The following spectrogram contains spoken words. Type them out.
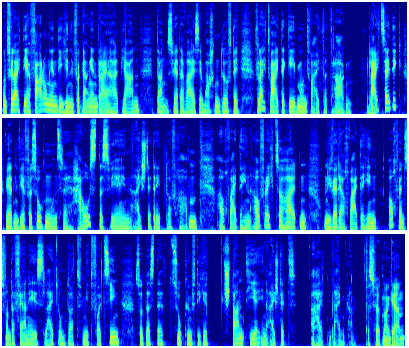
und vielleicht die Erfahrungen, die ich in den vergangenen dreieinhalb Jahren dankenswerterweise machen durfte, vielleicht weitergeben und weitertragen. Mhm. Gleichzeitig werden wir versuchen, unser Haus, das wir in Eichstätt-Rebdorf haben, auch weiterhin aufrechtzuerhalten. Und ich werde auch weiterhin, auch wenn es von der Ferne ist, Leitung dort mit vollziehen, sodass der zukünftige Stand hier in Eichstätt erhalten bleiben kann. Das hört man gern.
